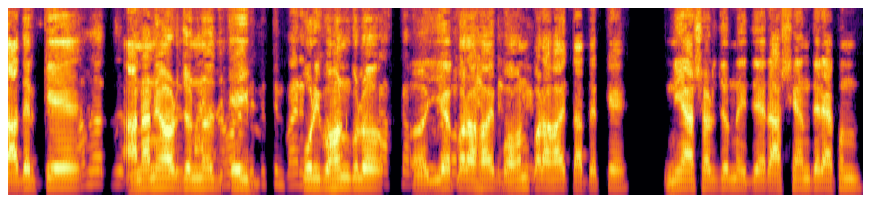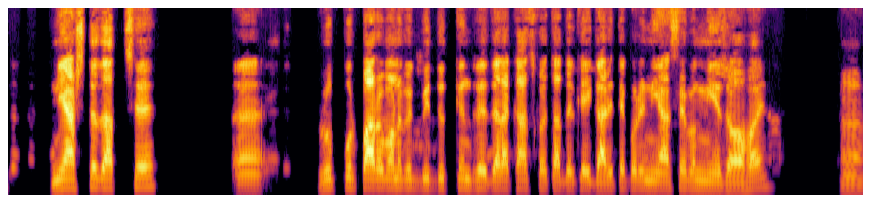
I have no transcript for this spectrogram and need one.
তাদেরকে আনা নেওয়ার জন্য এই পরিবহনগুলো ইয়ে করা হয় বহন করা হয় তাদেরকে নিয়ে আসার জন্য এই যে রাশিয়ানদের এখন নিয়ে আসতে যাচ্ছে রূপপুর পারমাণবিক বিদ্যুৎ কেন্দ্রে যারা কাজ করে তাদেরকে এই গাড়িতে করে নিয়ে আসে এবং নিয়ে যাওয়া হয়। হ্যাঁ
